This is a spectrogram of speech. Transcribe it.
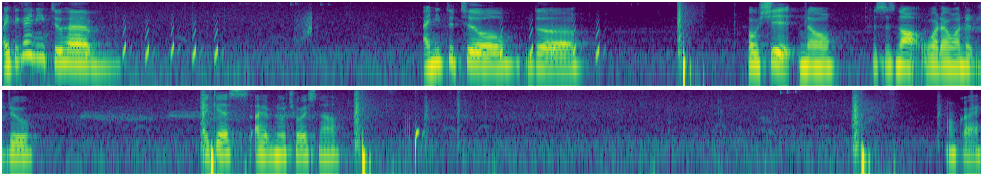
I think I need to have... I need to till the... Oh shit, no. This is not what I wanted to do. I guess I have no choice now. Okay.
